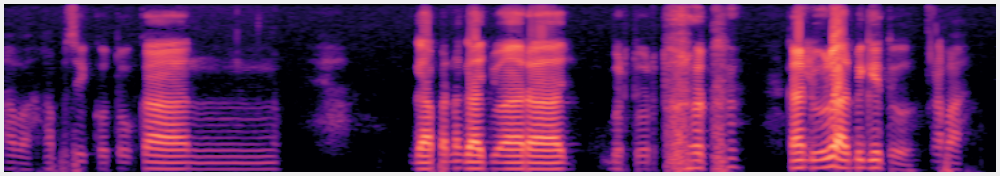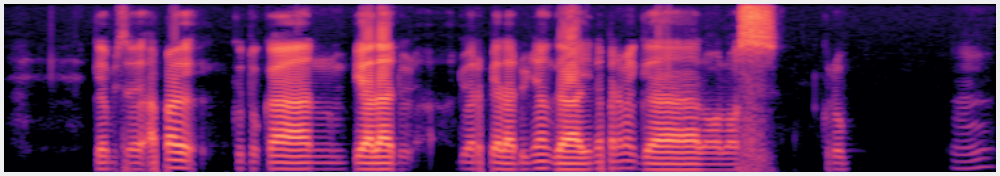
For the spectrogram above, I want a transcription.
Apa? Apa sih kutukan? Nggak pernah gak juara berturut-turut. kan dulu ada begitu. apa? Gak bisa apa kutukan piala juara piala dunia nggak ini apa namanya gak lolos grup. Hmm?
